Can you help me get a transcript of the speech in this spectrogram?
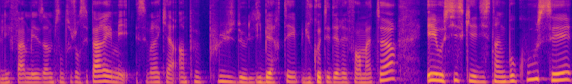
les femmes, les hommes sont toujours séparés, mais c'est vrai qu'il y a un peu plus de liberté du côté des réformateurs. Et aussi, ce qui les distingue beaucoup, c'est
